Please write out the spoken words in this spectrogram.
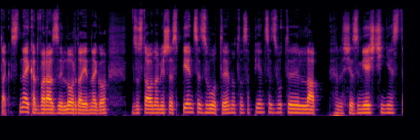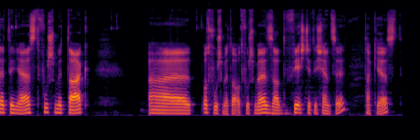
Tak, Snake'a dwa razy, Lorda jednego. Zostało nam jeszcze z 500 zł. No to za 500 zł lap się zmieści. Niestety nie. Stwórzmy tak. Eee, otwórzmy to, otwórzmy za 200 tysięcy. Tak jest.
